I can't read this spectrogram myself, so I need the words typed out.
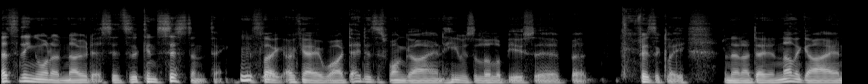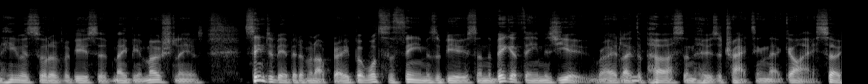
that's the thing you want to notice. It's a consistent thing. Mm-hmm. It's like, okay, well, I dated this one guy and he was a little abusive, but physically. And then I dated another guy and he was sort of abusive, maybe emotionally. It was, seemed to be a bit of an upgrade, but what's the theme is abuse. And the bigger theme is you, right? Mm-hmm. Like the person who's attracting that guy. So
